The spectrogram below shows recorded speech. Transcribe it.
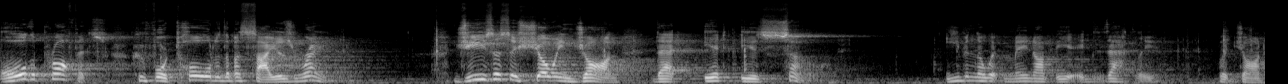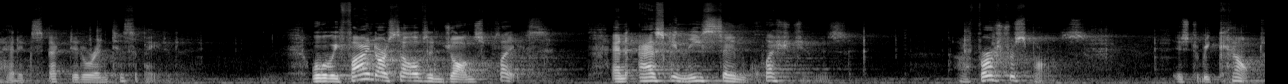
all the prophets who foretold of the Messiah's reign. Jesus is showing John that it is so, even though it may not be exactly what John had expected or anticipated. When we find ourselves in John's place and asking these same questions, our first response is to recount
